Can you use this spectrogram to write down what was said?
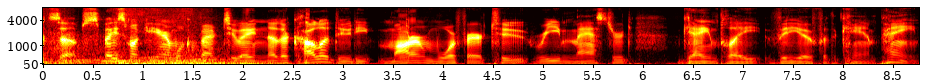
What's up? Space Monkey here, and welcome back to another Call of Duty Modern Warfare 2 remastered gameplay video for the campaign.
